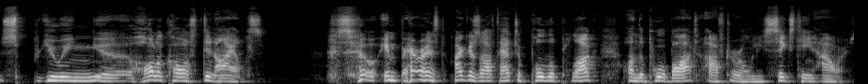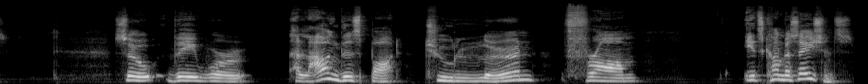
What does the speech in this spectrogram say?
spewing uh, Holocaust denials. So embarrassed, Microsoft had to pull the plug on the poor bot after only 16 hours. So they were allowing this bot to learn from its conversations.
